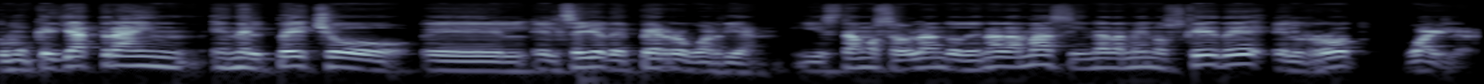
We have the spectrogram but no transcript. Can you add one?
como que ya traen en el pecho el, sello de perro guardián. Y estamos hablando de nada más y nada menos que de el Rottweiler.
